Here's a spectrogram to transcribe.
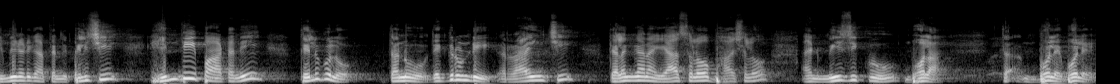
ఇమ్మీడియట్గా అతన్ని పిలిచి హిందీ పాటని తెలుగులో తను దగ్గరుండి రాయించి తెలంగాణ యాసలో భాషలో అండ్ మ్యూజిక్ భోలా భోలే భోలే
